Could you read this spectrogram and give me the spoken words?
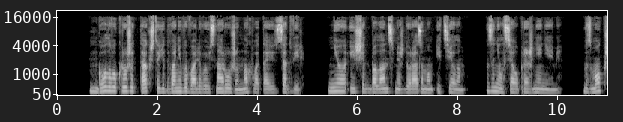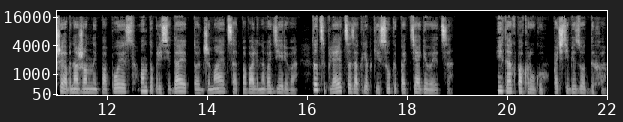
Голову кружит так, что едва не вываливаюсь наружу, но хватаюсь за дверь. Нео ищет баланс между разумом и телом. Занялся упражнениями. Взмокший, обнаженный по пояс, он то приседает, то отжимается от поваленного дерева, то цепляется за крепкий сук и подтягивается. И так по кругу, почти без отдыха.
